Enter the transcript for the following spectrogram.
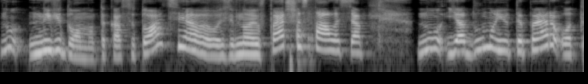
Ну, невідомо така ситуація. Зі мною вперше сталася. Ну, я думаю, тепер, от.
